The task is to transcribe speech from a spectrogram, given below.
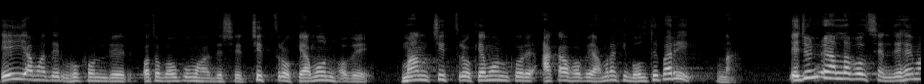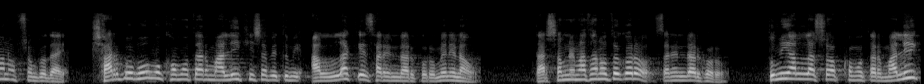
এই আমাদের ভূখণ্ডের অথবা উপমহাদেশের চিত্র কেমন হবে, মানচিত্র কেমন করে আঁকা হবে, আমরা কি বলতে পারি? না। এজন্য আল্লাহ বলছেন যে, হে মানব সম্প্রদায় সার্বভৌম ক্ষমতার মালিক হিসাবে তুমি আল্লাহকে সারেন্ডার করো, মেনে নাও। তার সামনে মাথা নত করো সারেন্ডার করো। তুমি আল্লাহ সব ক্ষমতার মালিক,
